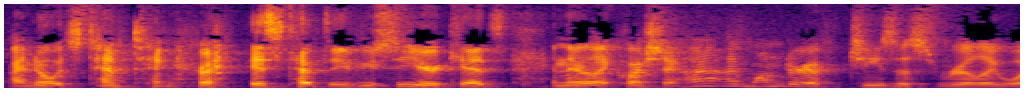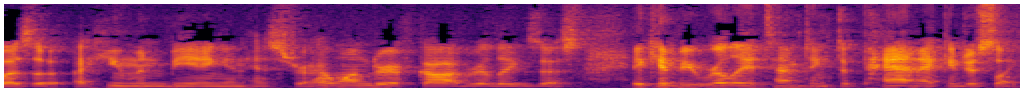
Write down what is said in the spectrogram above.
I know it's tempting, right? It's tempting. If you see your kids and they're like questioning, I wonder if Jesus really was a, a, human being in history. I wonder if God really exists. It can be really tempting to panic and just like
